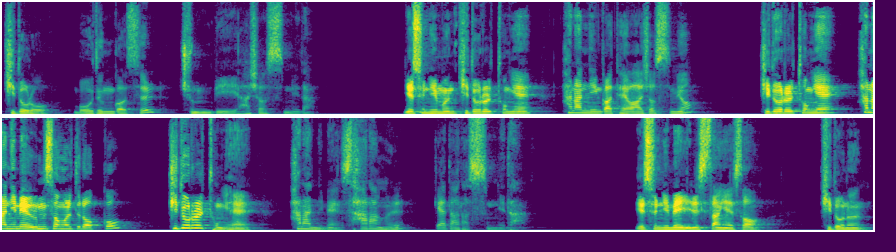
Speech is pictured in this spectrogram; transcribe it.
기도로 모든 것을 준비하셨습니다. 예수님은 기도를 통해 하나님과 대화하셨으며 기도를 통해 하나님의 음성을 들었고 기도를 통해 하나님의 사랑을 깨달았습니다. 예수님의 일상에서 기도는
